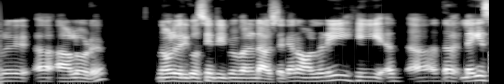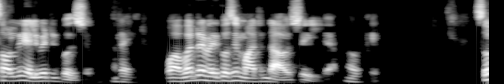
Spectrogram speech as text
ഒരു ആ, ആളോട് നമ്മൾ വെരിക്കോസിൻ ട്രീറ്റ്മെന്റ് പറയേണ്ട ആവശ്യമില്ല. കാരണം already he leg is already elevated position right അപ്പോൾ അവരുടെ വെരിക്കോസിൻ മാറ്റേണ്ട ആവശ്യമില്ല. Okay so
